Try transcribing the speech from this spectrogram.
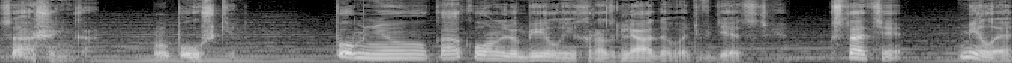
Сашенька, Пушкин. Помню, как он любил их разглядывать в детстве. Кстати, милая,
